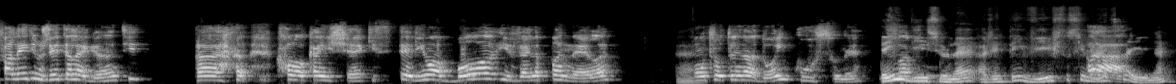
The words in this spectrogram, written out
Falei de um jeito elegante para colocar em xeque se teria uma boa e velha panela é. contra o treinador em curso, né? Tem indício, né? A gente tem visto sinais ah, disso aí, né?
